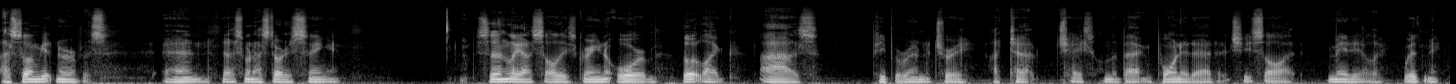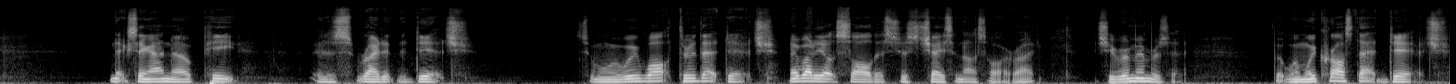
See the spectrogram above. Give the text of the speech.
I saw him get nervous, and that's when I started singing. Suddenly, I saw this green orb, looked like eyes, peep around the tree. I tapped Chase on the back and pointed at it. She saw it immediately with me. Next thing I know, Pete is right at the ditch. So when we walked through that ditch, nobody else saw this, just Chase and I saw it, right? She remembers it. But when we crossed that ditch,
